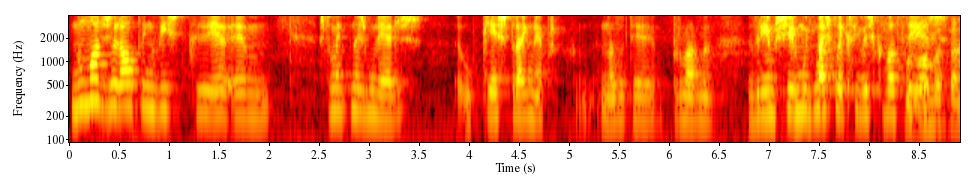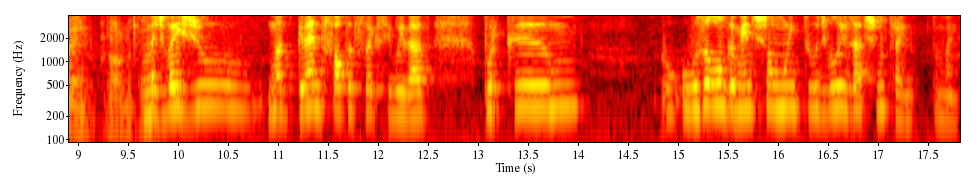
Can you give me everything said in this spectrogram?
No modo geral, tenho visto que, é, é, especialmente nas mulheres, o que é estranho, não é? Porque nós, até, por norma, deveríamos ser muito mais flexíveis que vocês. Por norma tem, por norma tem. Mas vejo uma grande falta de flexibilidade porque hum, os alongamentos são muito desvalorizados no treino também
